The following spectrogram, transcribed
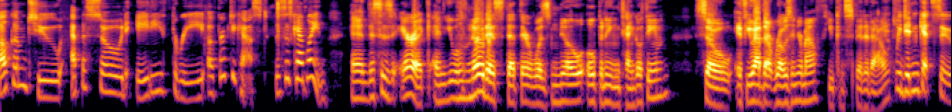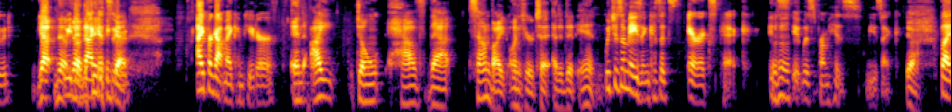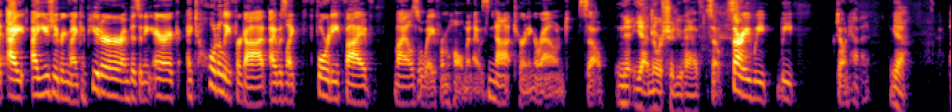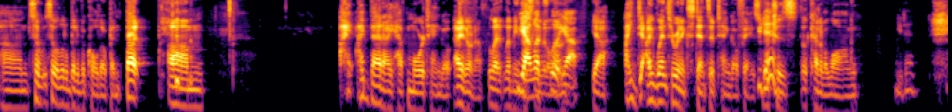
Welcome to episode 83 of ThriftyCast. This is Kathleen. And this is Eric, and you will notice that there was no opening tango theme. So if you have that rose in your mouth, you can spit it out. We didn't get sued. Yeah, no, We no, did not get sued. that. I forgot my computer, And I don't have that soundbite on here to edit it in. which is amazing because it's Eric's pick. It's Mm-hmm. it was from his music. Yeah. But I I usually bring my computer. I'm visiting Eric. I totally forgot. I was like 45 miles away from home and I was not turning around. So N- yeah, nor should you have. so sorry we we don't have it. Yeah. Um, so so a little bit of a cold open, but um, I I bet I have more tango. I don't know. Let let me Yeah, just leave let's- it alone. yeah. yeah. I, d- I went through an extensive tango phase, You which did. is kind of a long. You did.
